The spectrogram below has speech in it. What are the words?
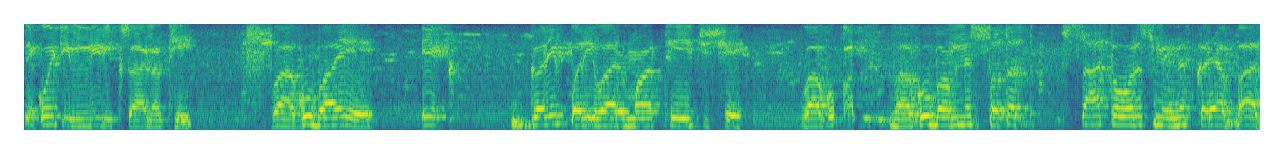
તે કોઈ ટીમની રિક્ષા નથી. વાઘુબાએ એક ગરીબ પરિવારમાંથી જ છે. વાઘુબામને સતત સાત વર્ષ મહેનત કર્યા બાદ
